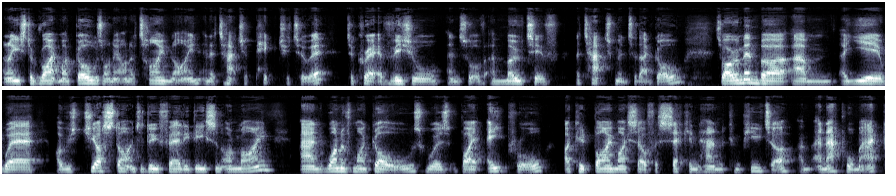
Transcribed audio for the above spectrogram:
and I used to write my goals on it on a timeline and attach a picture to it to create a visual and sort of emotive attachment to that goal. So I remember um, a year where I was just starting to do fairly decent online, and one of my goals was by April I could buy myself a second-hand computer, um, an Apple Mac,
